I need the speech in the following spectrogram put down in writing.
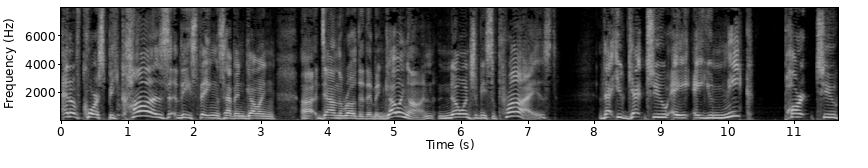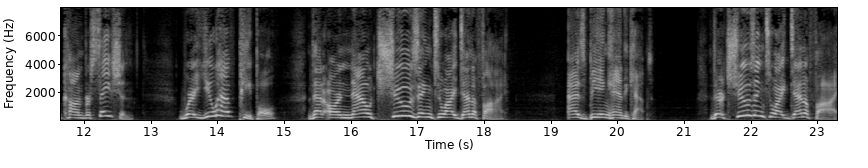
And of course, because these things have been going uh, down the road that they've been going on, no one should be surprised that you get to a, a unique part two conversation where you have people that are now choosing to identify as being handicapped. They're choosing to identify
